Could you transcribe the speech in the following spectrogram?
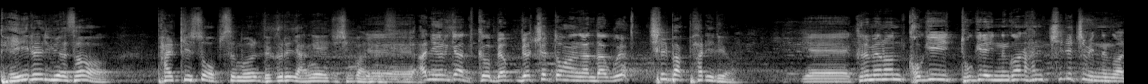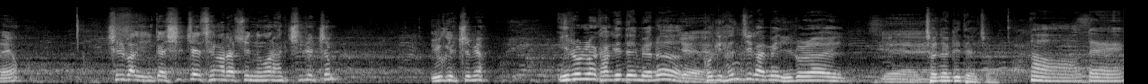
대의를 위해서 밝힐 수 없음을 너그러 양해해 주시기 바라겠습니다. 예. 아니, 그러니까 그 몇, 며칠 동안 간다고요? 7박 8일이요. 예. 그러면은 거기 독일에 있는 건 한 7일쯤 있는 거네요? 7박이니까 실제 생활할 수 있는 건 한 7일쯤? 6일쯤이요? 1월날 가게 되면은 예. 거기 현지 가면 1월날 예. 저녁이 되죠. 아, 네.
